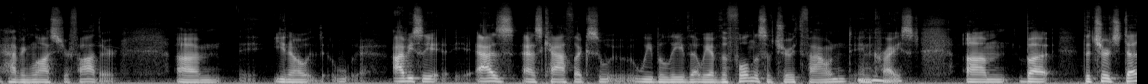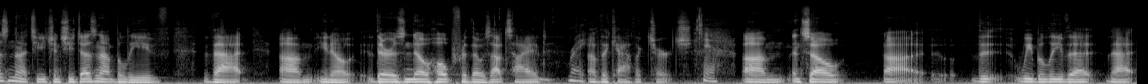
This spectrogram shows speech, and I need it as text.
having lost your father. Um, you know, obviously, as as Catholics, we believe that we have the fullness of truth found in Christ. Um, but the Church does not teach, and she does not believe that. Um, you know, there is no hope for those outside Right. of the Catholic Church. Yeah. Um, and so, uh, the, we believe that that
